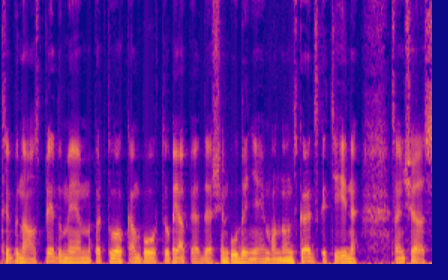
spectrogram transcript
tribunālu spriedumiem par par to, kam būtu jāpieder šiem ūdeņiem, un, un skaidrs, ka Ķīna cenšas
